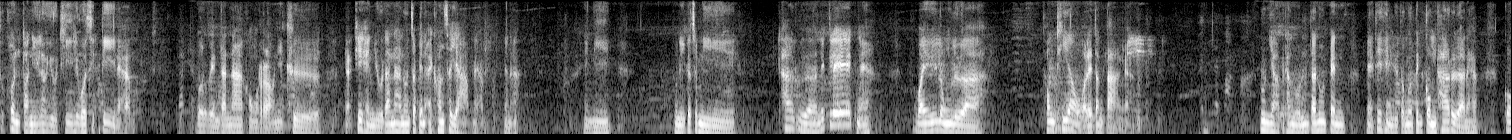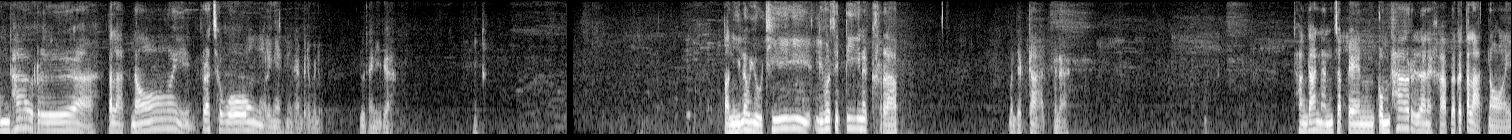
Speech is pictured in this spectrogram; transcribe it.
ทุกคนตอนนี้เราอยู่ที่ River City นะครับ บริเวณด้านหน้าของเรานี่คือเนี่ยที่เห็นอยู่ด้านหน้านู้นจะเป็นไอคอนสยามนะครับเนี่ยนะอยังมีตรงนี้ก็จะมีท่าเรือเล็กๆนะไว้ลงเรือท่องเที่ยวอะไรต่างๆอะนู่นยาวไปทางนู้นด้านนู้นเป็นอย่างที่เห็นอยู่ตรงนู้นเป็นกรมท่าเรือนะครับกรมท่าเรือตลาดน้อย ราชวงศ์อะไรเงี้ยนี่นะไปดูไปดูดูทางนี้ดียว ตอนนี้เราอยู่ที่ River City นะครับ บรรยากาศเห็นนะ ทางด้านนั้นจะเป็นกรมท่าเรือนะครับ แล้วก็ตลาดน้อย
